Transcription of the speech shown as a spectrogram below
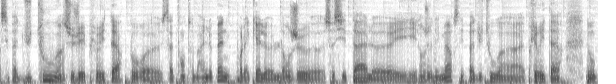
c'est pas du tout un sujet prioritaire pour euh, sa tante Marine Le Pen, pour laquelle euh, l'enjeu euh, sociétal et, l'enjeu des mœurs n'est pas du tout prioritaire. Donc,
